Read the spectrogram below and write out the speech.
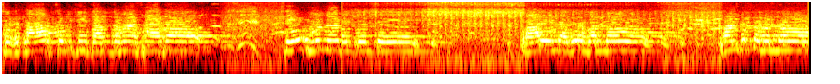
ਸਰਦਾਰ ਸਿੰਘ ਜੀ, ਦਮਦਮਾ ਸਾਹਿਬ ਤੇ ਉਹਨਾਂ ਦੇ ਤੇ ਸਾਰੇ ਨਗਰ ਵੱਲੋਂ ਸੰਗਤ ਵੱਲੋਂ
